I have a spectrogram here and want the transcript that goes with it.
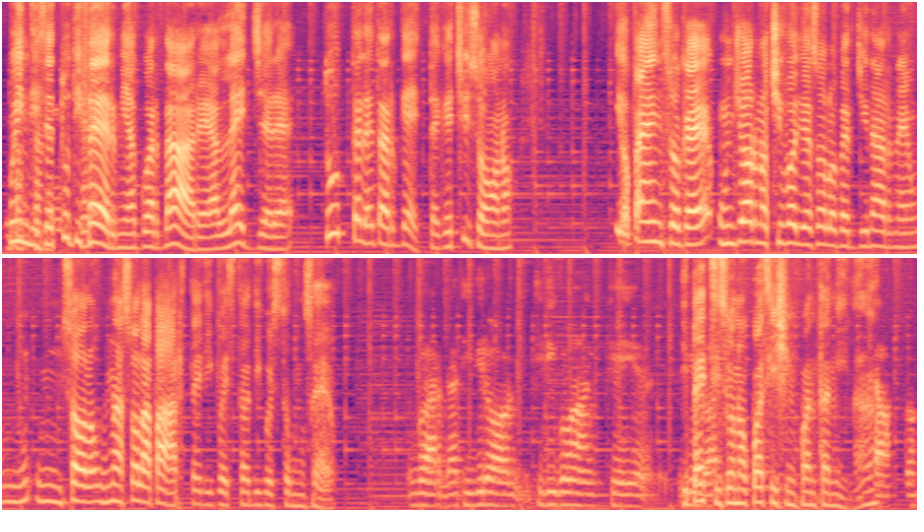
quindi se tu ti fermi a guardare, a leggere tutte le targhette che ci sono, io penso che un giorno ci voglia solo per girarne un- un solo- una sola parte di questo, di questo museo. Guarda, ti dirò, ti dico anche... I pezzi la- sono quasi 50.000. eh? Esatto.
